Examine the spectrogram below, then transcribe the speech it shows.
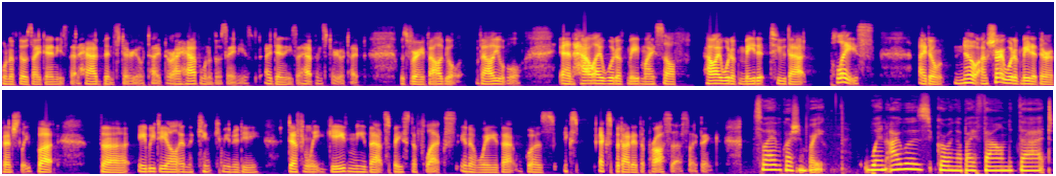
one of those identities that had been stereotyped, or I have one of those identities that have been stereotyped, was very valuable. Valuable, and how I would have made myself, how I would have made it to that place, I don't know. I'm sure I would have made it there eventually, but the ABDL and the kink community definitely gave me that space to flex in a way that was ex- expedited the process. I think. So I have a question for you when I was growing up, I found that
